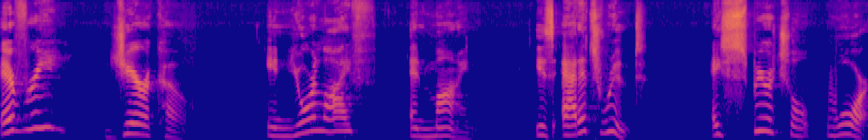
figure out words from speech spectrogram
Every Jericho in your life and mine is at its root a spiritual war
